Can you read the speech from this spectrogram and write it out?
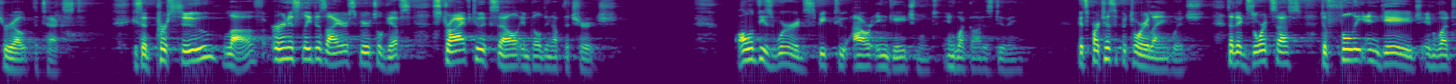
throughout the text. He said, Pursue love, earnestly desire spiritual gifts, strive to excel in building up the church. All of these words speak to our engagement in what God is doing. It's participatory language that exhorts us to fully engage in what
